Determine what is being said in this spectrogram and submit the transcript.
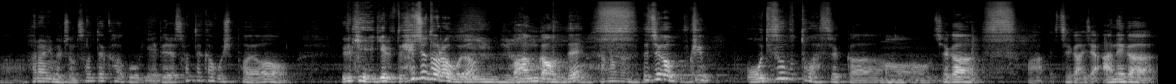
어, 하나님을 좀 선택하고 예배를 선택하고 싶어요. 이렇게 얘기를 또 해주더라고요. 음. 마음 가운데. 상하면 근데 제가 그게 어디서부터 왔을까? 어, 제가 아, 제가 이제 아내가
